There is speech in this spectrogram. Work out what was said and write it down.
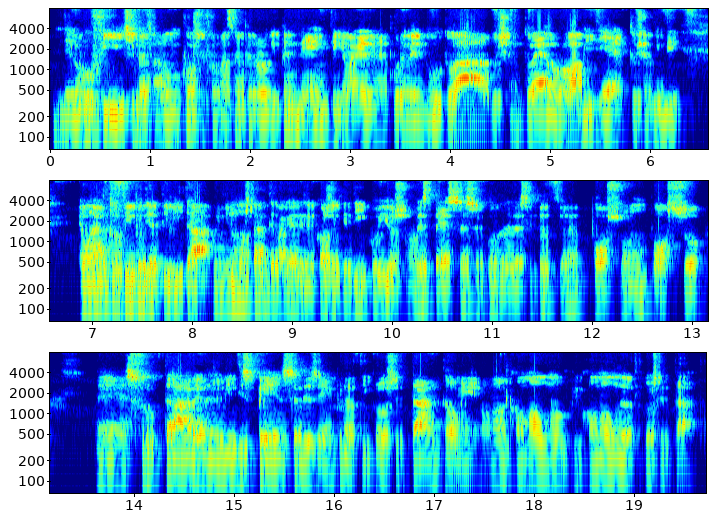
dei loro uffici per fare un corso di formazione per i loro dipendenti che magari viene pure venduto a 200 euro a biglietto, cioè quindi è un altro tipo di attività, quindi nonostante magari le cose che dico io sono le stesse, a seconda della situazione posso o non posso eh, sfruttare nelle mie dispense, ad esempio, l'articolo 70 o meno, no? il comma 1, il comma 1 dell'articolo 70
